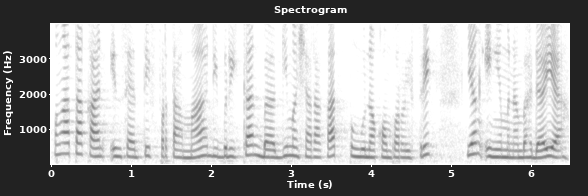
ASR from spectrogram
mengatakan insentif pertama diberikan bagi masyarakat pengguna kompor listrik yang ingin menambah daya.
